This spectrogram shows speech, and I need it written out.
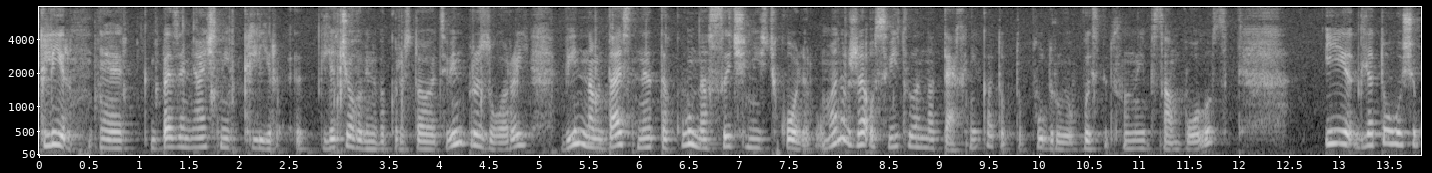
Клір, е, безам'ячний клір. Для чого він використовується? Він прозорий, він нам дасть не таку насиченість кольору. У мене вже освітлена техніка, тобто пудрою висвітлений сам волос. І для того, щоб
